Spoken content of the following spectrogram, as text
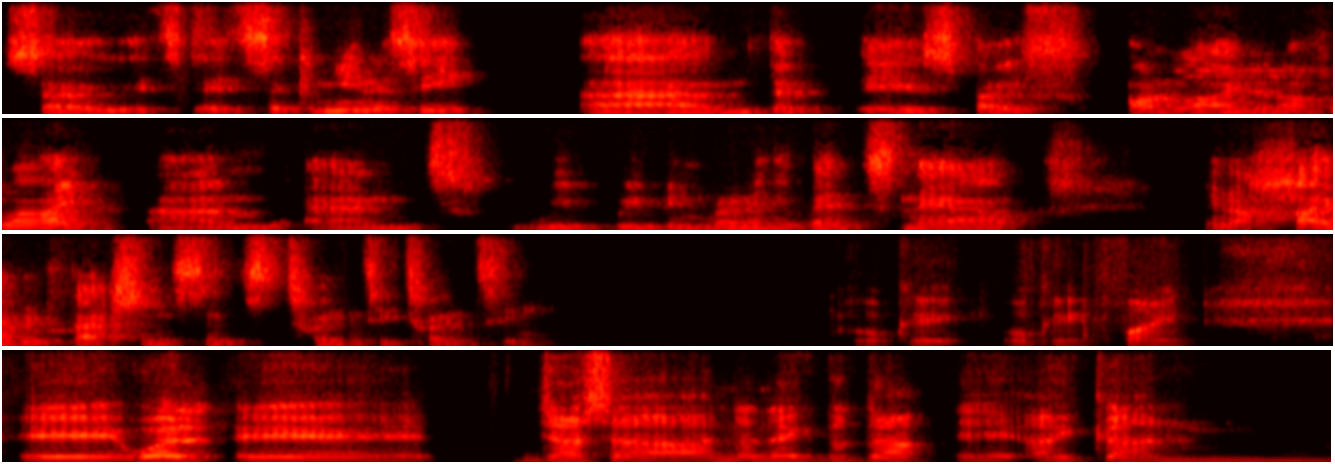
so it's, it's a community um, that is both online and offline. Um, and we've, we've been running events now in a hybrid fashion since 2020. Okay, okay, fine. Uh, well, uh, just an anecdote, uh, I can,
